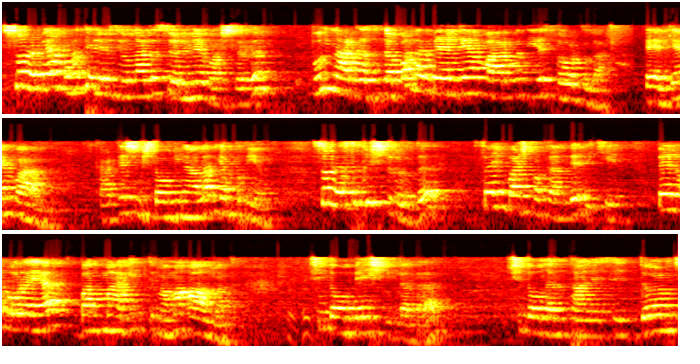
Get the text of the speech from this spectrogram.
Sonra ben bunu televizyonlarda söylemeye başladım. Bunun arkasında bana belgen var mı diye sordular. Belgen var mı? Kardeşim işte o binalar yapılıyor. Sonra sıkıştırıldı. Sayın Başbakan dedi ki ben oraya bakmaya gittim ama almadım. Şimdi o 5 villada Şimdi onların tanesi dört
